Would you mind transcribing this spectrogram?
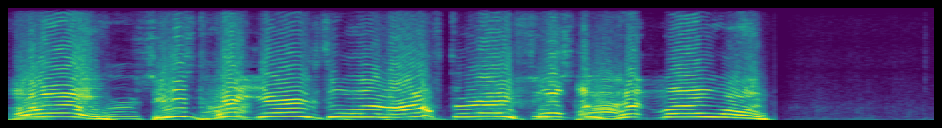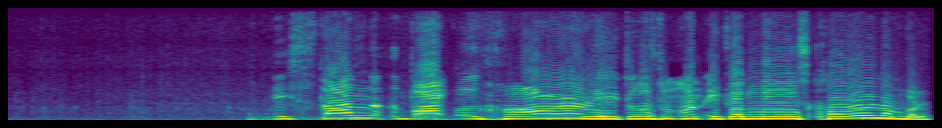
Aye. Where's You his put hat? yours on after I Where's his fucking hat? put mine on. He's standing at the back of the car. He doesn't want to give me his colour number.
